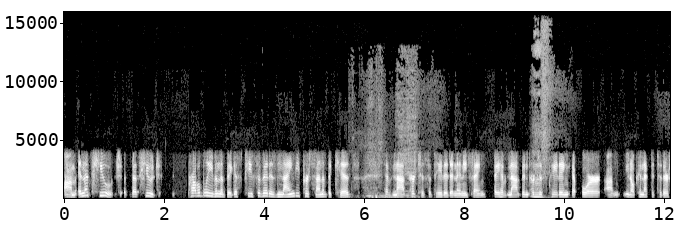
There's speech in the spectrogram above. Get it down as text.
Um, and that's huge. That's huge. Probably even the biggest piece of it is 90% of the kids have not participated in anything. They have not been mm. participating or, um, you know, connected to their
